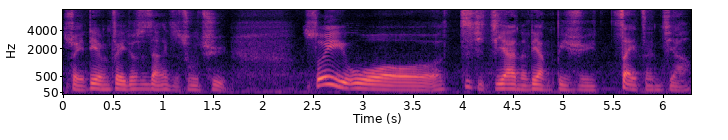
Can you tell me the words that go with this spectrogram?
水电费，就是这样一直出去。所以我自己接案的量必须再增加，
